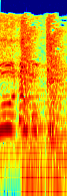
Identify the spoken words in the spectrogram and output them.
无那么。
